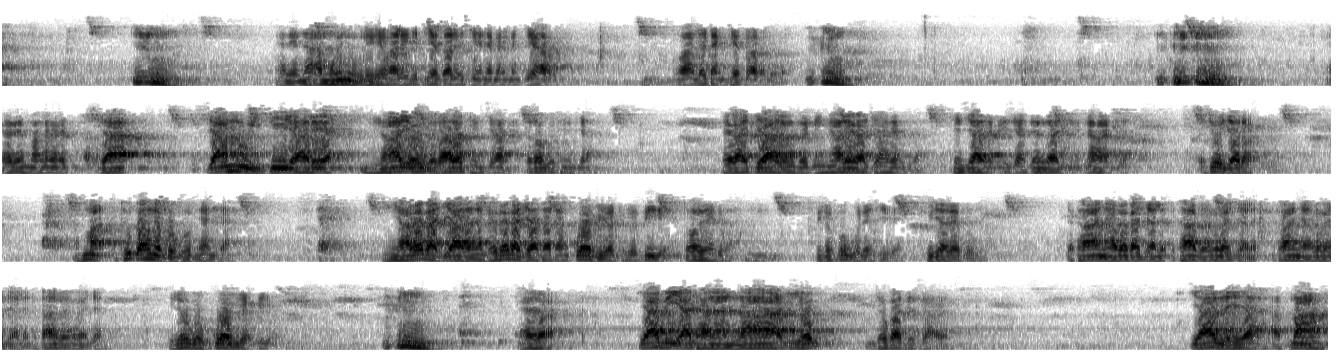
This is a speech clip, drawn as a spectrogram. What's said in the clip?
အဲဒီနာအမွှေးနုလေးတွေပါလေးတွေပြက်သွားလို့ရှိရင်လည်းမကြောက်ဘူးဟောလက်တိုင်ပြက်သွားတယ်လို့အဲဒီမှာလည်းကြားကြားမှုကြည်ရလေးနာယုတ်တရားတော့သင်ကြားတယ်တော်တော်ကိုသင်ကြားတယ်ဒါကကြားတယ်ဆိုဒီနားတွေကကြားတယ်ဆိုတာသင်ကြားတယ်လေကြားစဉ်းစားကြည့်နားရတယ်အချို့ကြတော့အမှအထူးကောင်းတဲ့ပုဂ္ဂိုလ်များကြား ညာဘက်ကကြားတာနဲ့ဘယ်ဘက်ကကြားတာတော့ကွဲပြီးတော့သူတို့ပြီးတယ်တော်တယ်လို့ဒီလိုပုံကိုယ်လည်းရှိတယ်ထူးခြားတဲ့ပုံကိုယ်တခါညာဘက်ကကြားလဲတခါဘယ်ဘက်ကကြားလဲတခါညာဘက်ကကြားလဲတခါဘယ်ဘက်ကကြားဒီလိုကိုကွဲပြီးတော့ပြီးတယ်အဲဒါယာတိယဌာနနာယုတ်ဒုက္ခသစ္စာပဲကြားစေရအပန်း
